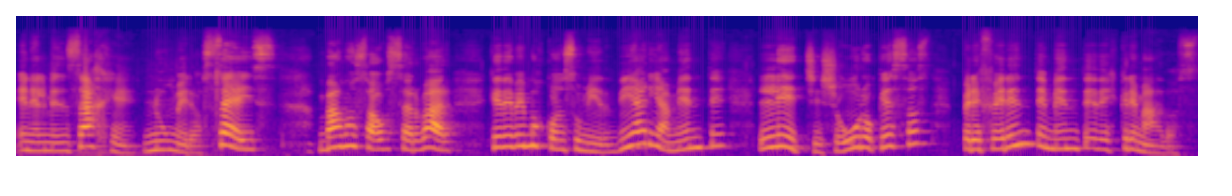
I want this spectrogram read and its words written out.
En el mensaje número 6, vamos a observar que debemos consumir diariamente leche, yogur o quesos preferentemente descremados.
